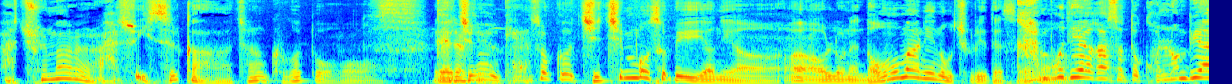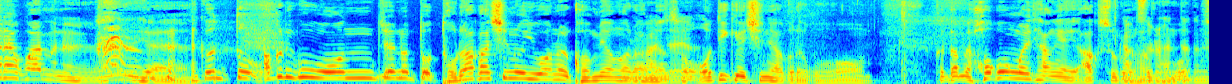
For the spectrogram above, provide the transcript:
아, 출마를 할 수 있을까? 저는 그것도 예, 지금 계속 그 지친 모습이 연이어 어, 언론에 너무 많이 노출이 됐어요. 캄보디아 가서 또 콜롬비아라고 하면은 예. 이건 또 아 그리고 언제는 또 돌아가신 의원을 거명을 하면서 맞아요. 어디 계시냐 그러고 그다음에 허공을 향해 악수를, 악수를 하고. 한다든가.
